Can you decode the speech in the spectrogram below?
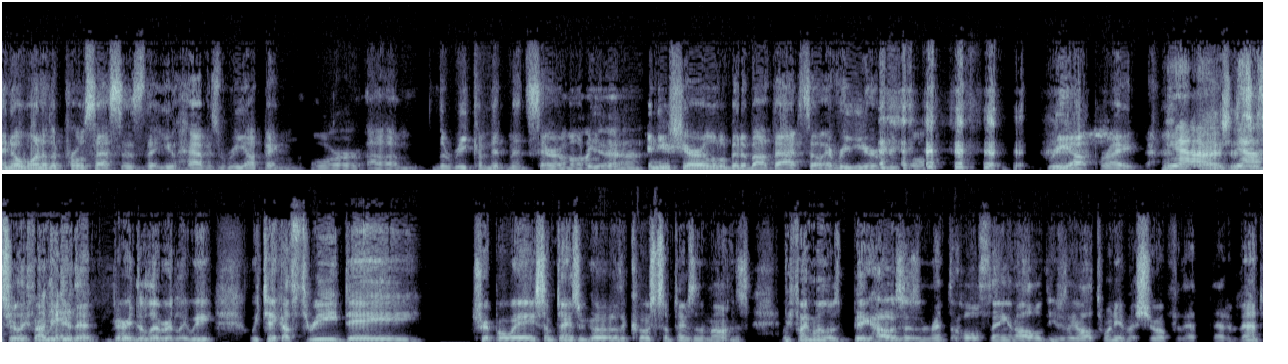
I know one of the processes that you have is re-upping or um, the recommitment ceremony. Oh, yeah. Can you share a little bit about that? So every year people re-up, right? Yeah, Gosh, it's, yeah. it's really fun. Okay. We do that very deliberately. We we take a three-day trip away. Sometimes we go to the coast, sometimes in the mountains. We find one of those big houses and rent the whole thing, and all usually all 20 of us show up for that that event.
